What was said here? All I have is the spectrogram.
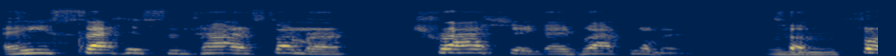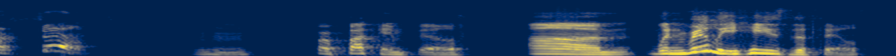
and he sat his entire summer trashing a black woman mm-hmm. to, for filth. Mm-hmm. For fucking filth. Um, when really he's the filth.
